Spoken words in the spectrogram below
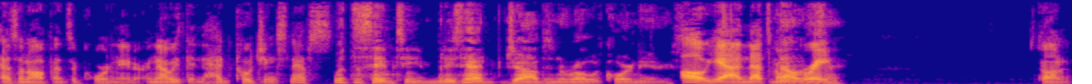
as an offensive coordinator. And now he's getting head coaching sniffs. With the same team, but he's had jobs in a row with coordinators. Oh yeah, and that's gone the great. It's gone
